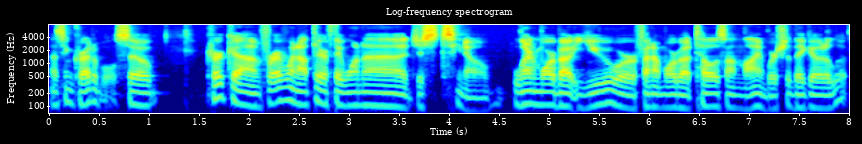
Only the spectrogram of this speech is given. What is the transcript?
that's incredible. So Kirk, um, for everyone out there, if they want to just you know learn more about you or find out more about Telos online, where should they go to look?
